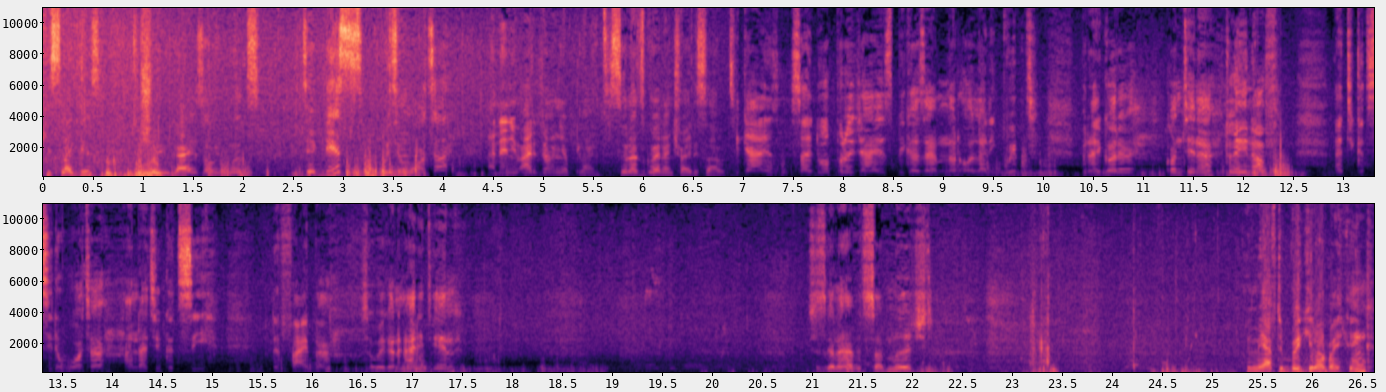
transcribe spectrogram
piece like this to show you guys how it works. You take this put in water and then you add it on your plant. So let's go ahead and try this out. Guys so i do apologize because i'm not all that equipped but i got a container clear enough that you could see the water and that you could see the fiber. So we're gonna add it in. Just gonna have it submerged. We may have to break it up i think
